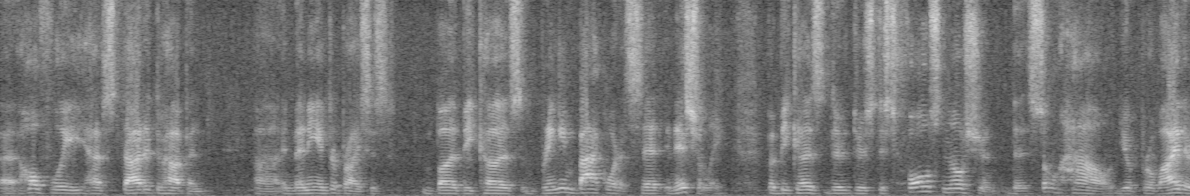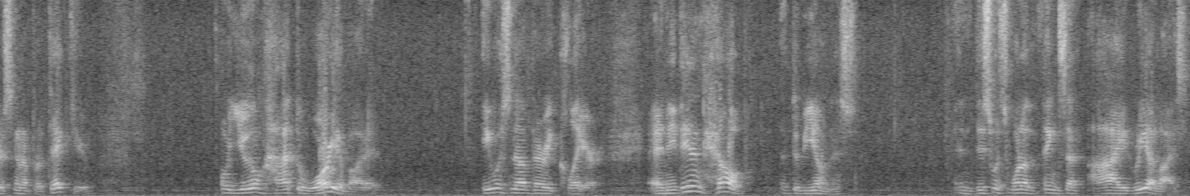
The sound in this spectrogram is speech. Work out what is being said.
uh, hopefully has started to happen uh, in many enterprises. But because bringing back what I said initially, but because there, there's this false notion that somehow your provider is going to protect you, or you don't have to worry about it, it was not very clear. And it didn't help, to be honest. And this was one of the things that I realized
